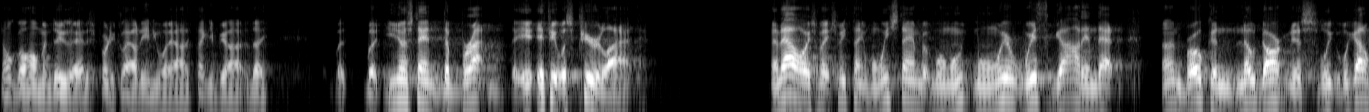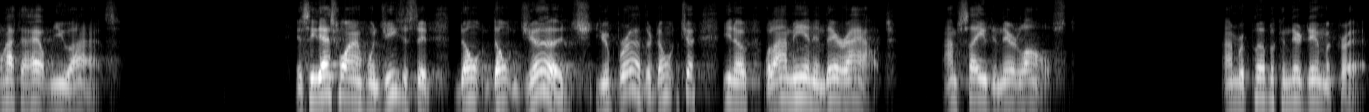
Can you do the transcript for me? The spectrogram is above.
Don't go home and do that. It's pretty cloudy anyway. I think you'd be all right today. But, but you understand, the bright, if it was pure light. And that always makes me think when we stand, but when, we, when we're with God in that unbroken, no darkness, we, we don't have to have new eyes. And see, that's why when Jesus said, don't, don't judge your brother, don't judge, you know, well, I'm in and they're out. I'm saved and they're lost. I'm Republican, they're Democrat.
